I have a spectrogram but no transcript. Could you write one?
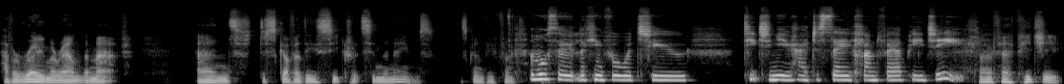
have a roam around the map and discover these secrets in the names. It's going to be fun. I'm also looking forward to teaching you how to say Llanfair PG. Llanfair PG.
